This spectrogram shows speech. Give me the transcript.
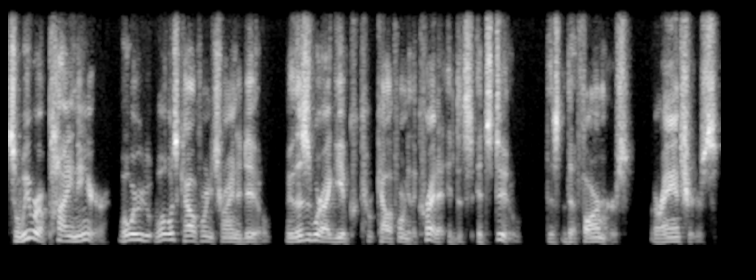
So we were a pioneer. What were what was California trying to do? I mean, this is where I give California the credit. It's it's due. This, the farmers, ranchers,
